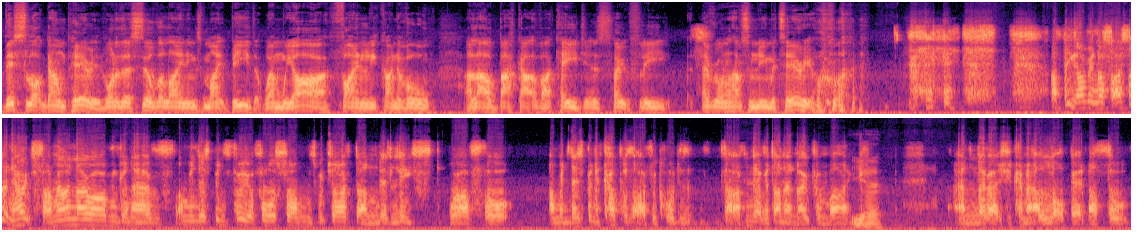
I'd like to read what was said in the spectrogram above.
this lockdown period one of the silver linings might be that when we are finally kind of all allowed back out of our cages hopefully everyone will have some new material I think, I mean, I, I certainly hope so. I mean, I know I'm going to have. I mean, there's been three or four songs which I've done at least where I've thought. I mean, there's been a couple that I've recorded that I've never done at an open mic. yeah and they've actually come out a lot better than I thought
